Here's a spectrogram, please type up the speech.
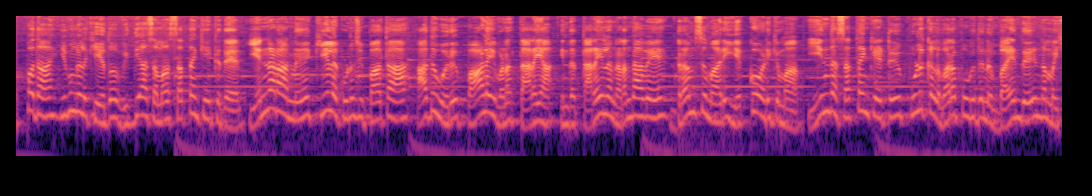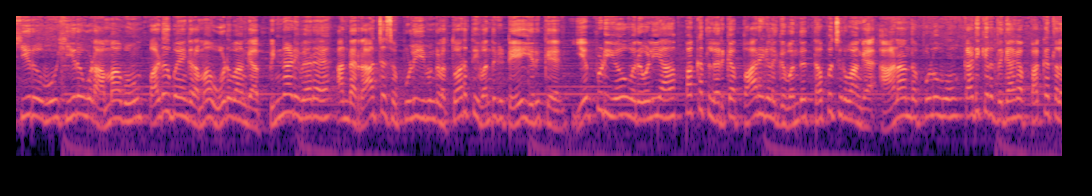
அப்பதான் இவங்களுக்கு ஏதோ வித்தியாசமா சத்தம் கேக்குது. என்னடான்னு கீழே குனிஞ்சு பார்த்தா அது ஒரு பாலைவன தரையா. இந்த தரையில நடந்தாவே ட்ரம்ஸ் மாதிரி எக்கோ அடிக்குமா. இந்த சத்தம் கேட்டு புழுக்கள் வரப்போகுதுன்னு பயந்து நம்ம ஹீரோவும் ஹீரோவோட அம்மாவும் படு பயங்கரமா ஓடுவாங்க. பின்னாடி வேற அந்த ராட்சச புலி இவங்கள துரத்தி வந்துகிட்டே இருக்கு. எப்படியோ ஒரு வழியா பக்கத்துல இருக்க பாறைகளுக்கு வந்து தப்பிச்சிருவாங்க. ஆனா அந்த புழுவும் கடிக்கிறதுக்காக பக்கத்துல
